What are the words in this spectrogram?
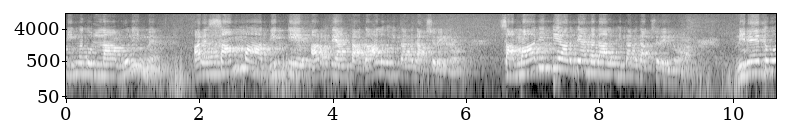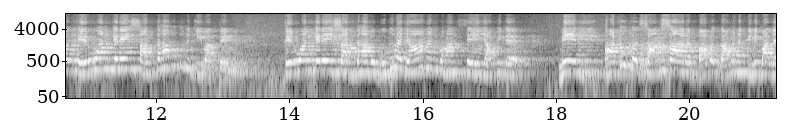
පිංගතුල්ලා මුලින්ම අර සම්මා දිට්ඨියේ අර්ථයන්ට අදාළව හිතන්න දක්ෂ වෙන්න ඕන. සම්මා දිට්ඨියේ අර්ථයන්ට අදාළව හිතන්න දක්ෂ වෙන්න ඕන. නිරේතුරුව තෙරුවන් කෙරෙහි සද්ධාව තුල ජීවත් වෙන්න. තෙරුවන් කෙරෙහි සද්ධාව බුදුරජාණන් වහන්සේ අපිට මේ කටුක සංසාර භව ගමන පිළිබඳ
